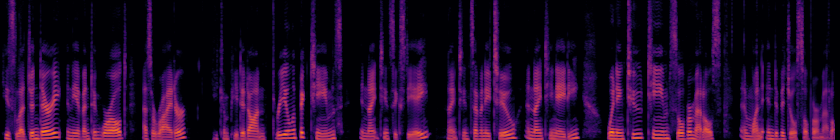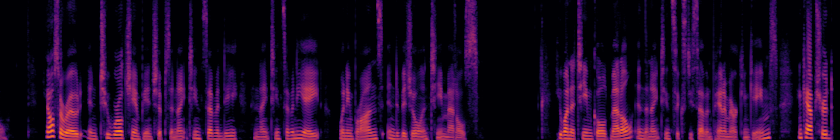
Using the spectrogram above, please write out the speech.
He's legendary in the eventing world as a rider. He competed on three Olympic teams in 1968, 1972, and 1980, winning two team silver medals and one individual silver medal. He also rode in two world championships in 1970 and 1978, winning bronze individual and team medals. He won a team gold medal in the 1967 Pan American Games and captured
